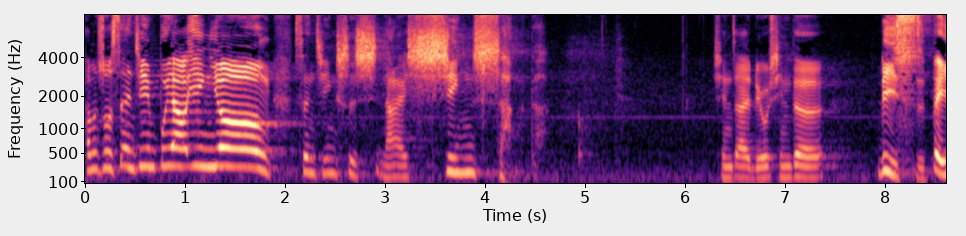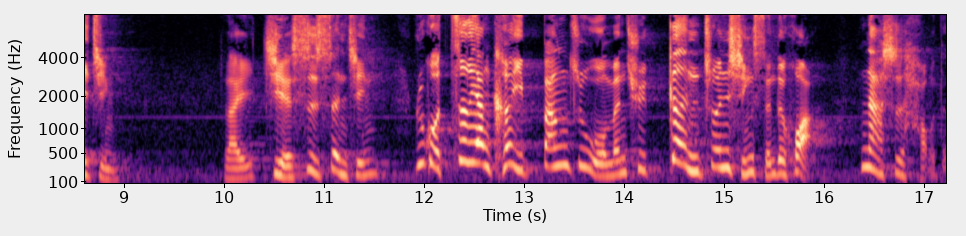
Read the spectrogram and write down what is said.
他们说圣经不要应用，圣经是拿来欣赏的。现在流行的历史背景来解释圣经，如果这样可以帮助我们去更遵行神的话，那是好的。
